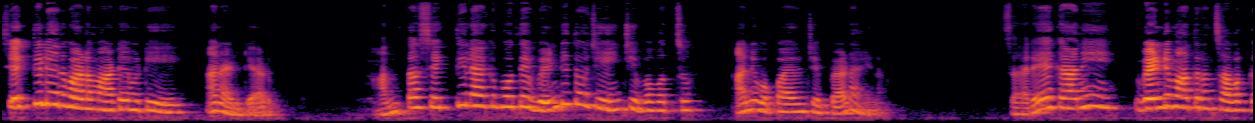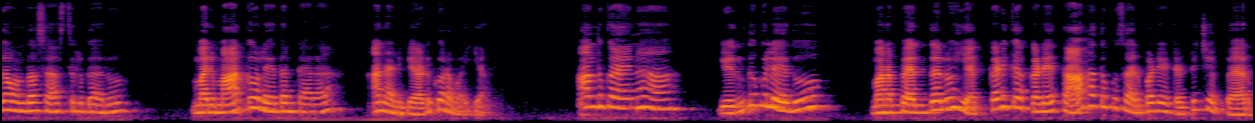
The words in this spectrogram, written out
శక్తి లేని వాళ్ళ మాట ఏమిటి అని అడిగాడు. అంత శక్తి లేకపోతే వెండితో చేయించి ఇవ్వవచ్చు అని ఉపాయం చెప్పాడు ఆయన. సరే కానీ వెండి మాత్రం చవకగా ఉందా శాస్త్రులు గారు? మరి మార్గం లేదంటారా? అని అడిగాడు గురవయ్య అందుకైనా ఎందుకు లేదు? మన పెద్దలు ఎక్కడికక్కడే తాహతకు సరిపడేటట్టు చెప్పారు.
